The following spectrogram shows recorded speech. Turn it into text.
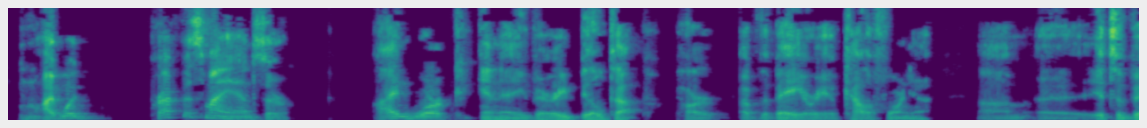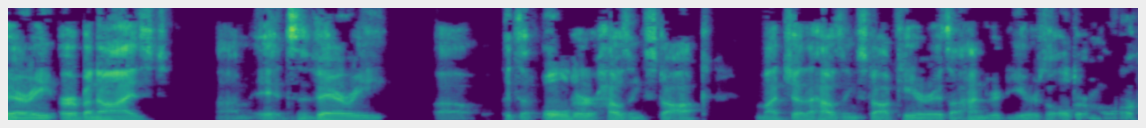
I would preface my answer. I work in a very built up part of the Bay Area of California. Um, uh, it's a very urbanized, um, it's very, uh, it's an older housing stock. Much of the housing stock here is 100 years old or more.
